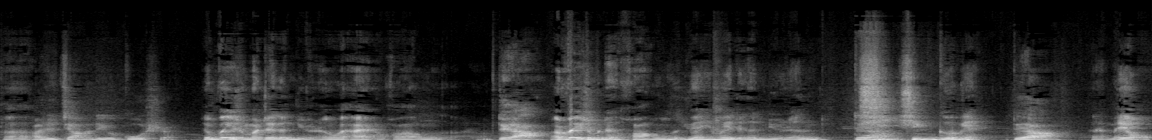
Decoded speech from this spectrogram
啊，而去讲的这个故事。就为什么这个女人会爱上花花公子？对啊，而为什么这个花花公子愿意为这个女人对啊洗心革面？对啊，哎，没有，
